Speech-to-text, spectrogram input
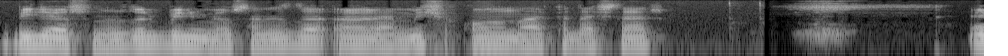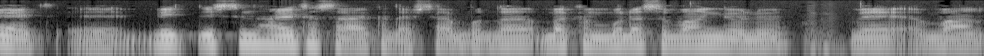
biliyorsunuzdur. Bilmiyorsanız da öğrenmiş olun arkadaşlar. Evet, e, Bitlis'in haritası arkadaşlar. Burada bakın burası Van Gölü ve Van.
